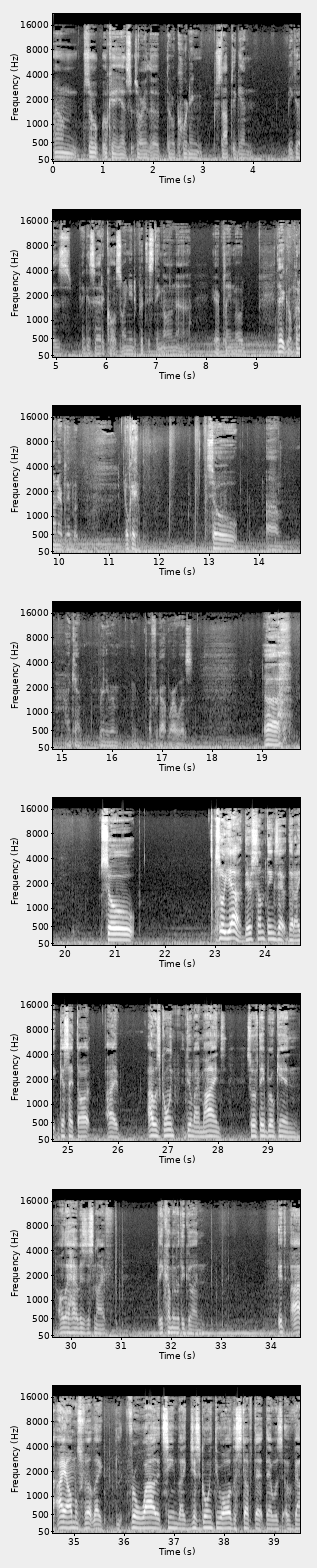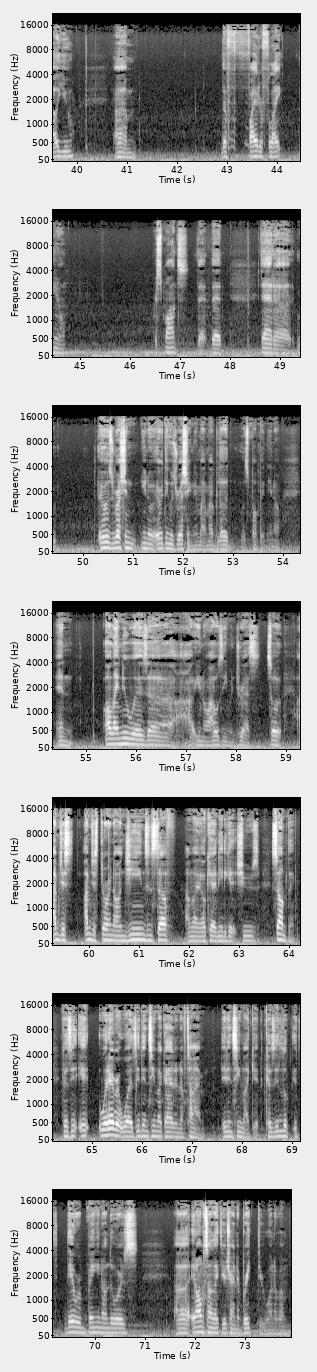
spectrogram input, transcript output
Um. So okay. Yes. sorry. The the recording stopped again because I guess I had a call, so I need to put this thing on uh, airplane mode. There you go. Put on airplane mode. Okay. So, um, I can't really remember. I forgot where I was. Uh. So. So yeah, there's some things that that I guess I thought I, I was going through my mind so if they broke in, all I have is this knife. They come in with a gun. It I, I almost felt like for a while it seemed like just going through all the stuff that, that was of value. Um, the fight or flight, you know, response that that that uh it was rushing, you know, everything was rushing and my, my blood was pumping, you know. And all I knew was, uh, I, you know, I wasn't even dressed. So I'm just, I'm just throwing on jeans and stuff. I'm like, okay, I need to get shoes, something, because it, it, whatever it was, it didn't seem like I had enough time. It didn't seem like it, because it looked, they were banging on doors. Uh, it almost sounded like they were trying to break through one of them.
